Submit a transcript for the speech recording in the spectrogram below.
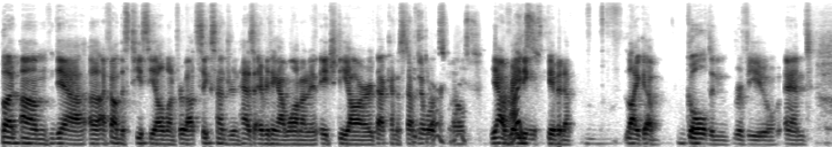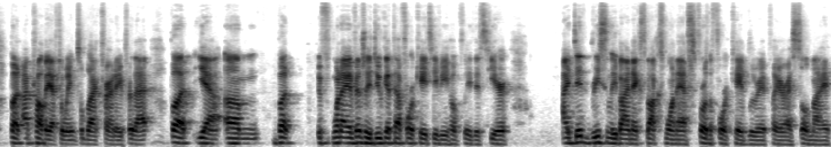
But um, yeah, uh, I found this TCL one for about 600 and has everything I want on it, HDR, that kind of stuff, and it works well. Nice. Yeah, Nice. ratings give it a like a golden review, and but I probably have to wait until Black Friday for that. But yeah, um, but if when I eventually do get that 4K TV, hopefully this year, I did recently buy an Xbox One S for the 4K Blu-ray player. I sold my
